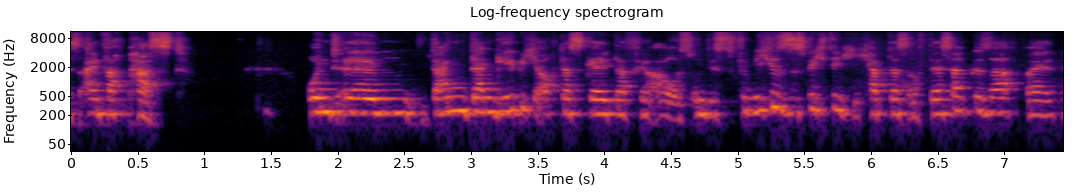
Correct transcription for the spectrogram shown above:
es einfach passt. Und ähm, dann, dann gebe ich auch das Geld dafür aus. Und das, für mich ist es wichtig, ich habe das auch deshalb gesagt, weil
